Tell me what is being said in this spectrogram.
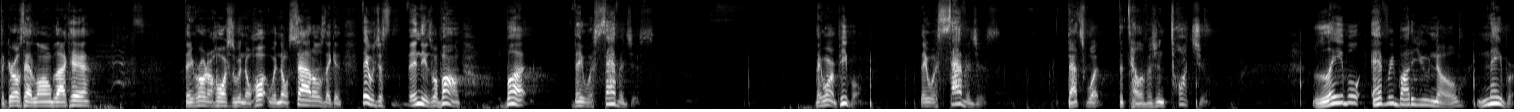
The girls had long black hair. They rode on horses with no, with no saddles. They, could, they were just, the Indians were bound, but they were savages. They weren't people, they were savages. That's what the television taught you. Label everybody you know neighbor.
